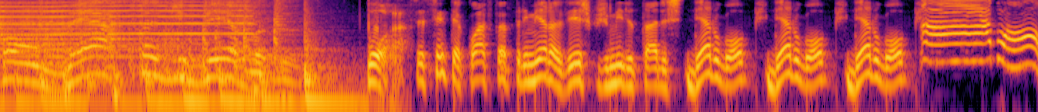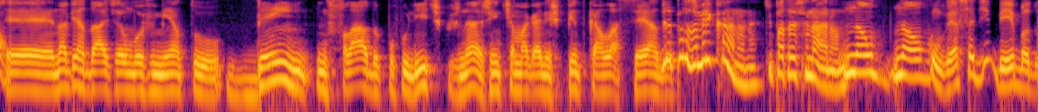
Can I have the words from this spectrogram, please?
Conversa de bêbado. Porra. 64 foi a primeira vez que os militares deram o golpe, deram o golpe, deram o golpe. Ah, bom. É, na verdade, é um movimento bem inflado por políticos, né? A gente tinha Magalhães Pinto, Carlos Lacerda. E pelos americanos, né? Que patrocinaram. Não, não. Conversa de bêbado.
